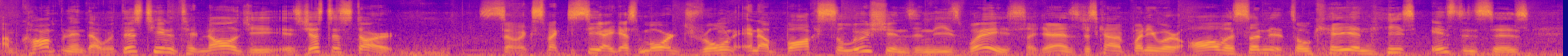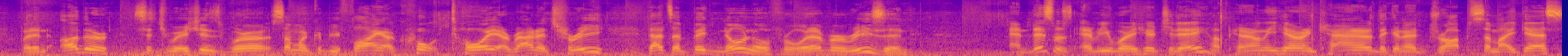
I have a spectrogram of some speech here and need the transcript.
I'm confident that with this team the technology is just a start. So expect to see, I guess, more drone in a box solutions in these ways. Again, it's just kind of funny where all of a sudden it's okay in these instances, but in other situations where someone could be flying a quote toy around a tree, that's a big no-no for whatever reason. And this was everywhere here today. Apparently here in Canada, they're gonna drop some, I guess,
